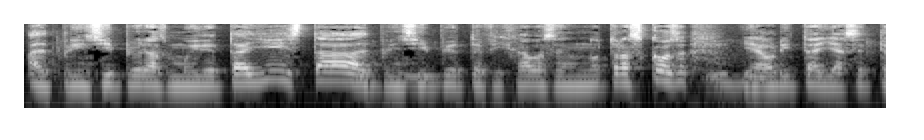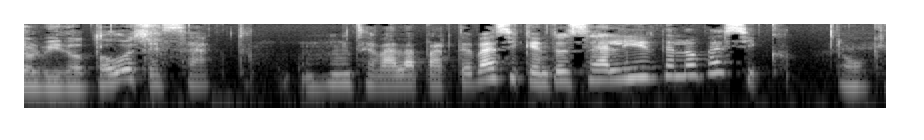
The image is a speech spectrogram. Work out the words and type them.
al principio eras muy detallista, al principio te fijabas en otras cosas y ahorita ya se te olvidó todo eso. Exacto, se va a la parte básica, entonces salir de lo básico. Ok.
